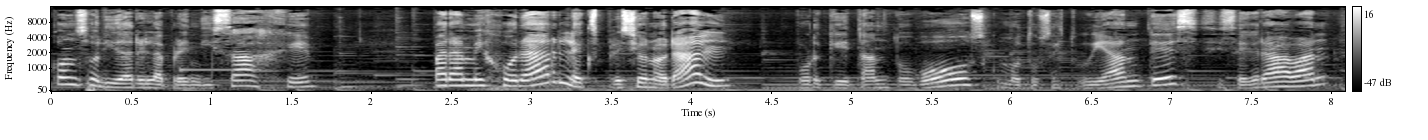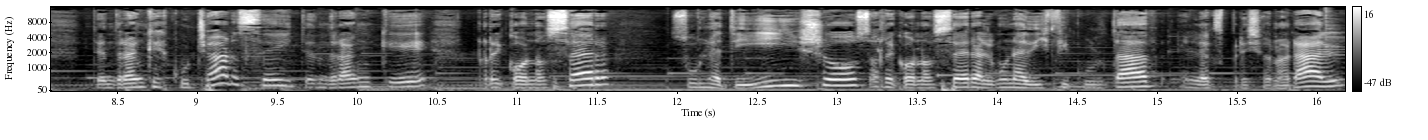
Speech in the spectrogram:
consolidar el aprendizaje, para mejorar la expresión oral, porque tanto vos como tus estudiantes, si se graban, tendrán que escucharse y tendrán que reconocer sus latiguillos, reconocer alguna dificultad en la expresión oral.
